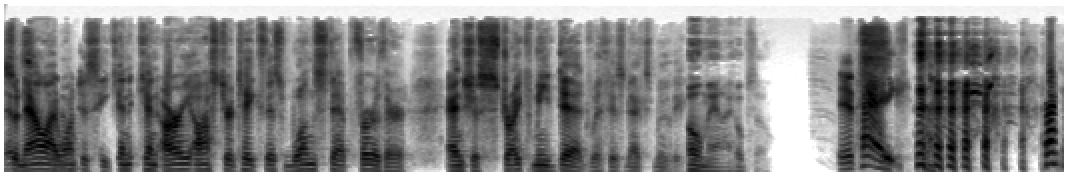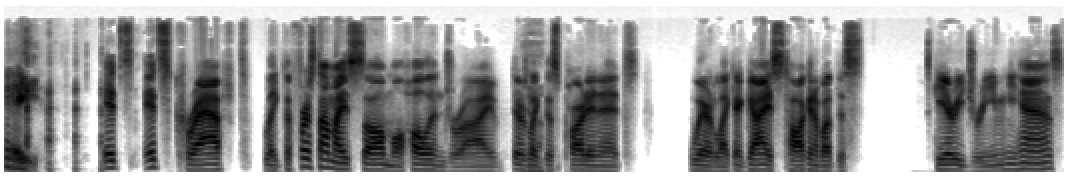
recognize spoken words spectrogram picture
so now I know, want to see can can Ari Aster take this one step further and just strike me dead with his next movie? Oh man, I hope so. It's Hey, hey! it's it's craft. Like the first time I saw Mulholland Drive, there's Yeah. like this part in it where like a guy is talking about this scary dream he has,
